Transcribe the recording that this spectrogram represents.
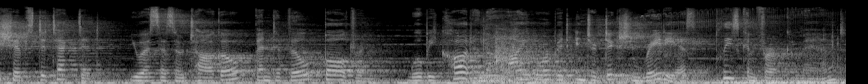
Ships detected. USS Otago, Bentonville, Baldwin. Will be caught in the high orbit interdiction radius. Please confirm command.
